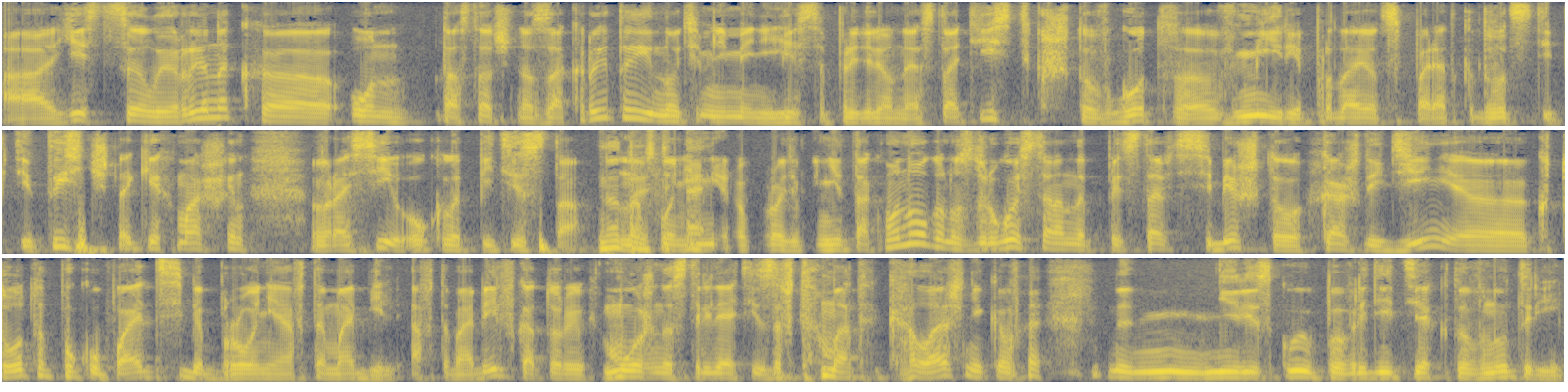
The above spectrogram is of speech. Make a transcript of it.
А есть целый рынок, э, он достаточно закрытый, но тем не менее есть определенная статистика, что в год э, в мире продается порядка 25 тысяч таких машин, в России около 500. Ну, на есть... фоне э, мира вроде бы не так много, но с другой стороны, представьте себе, что каждый день кто-то покупает себе бронеавтомобиль. Автомобиль, в который который можно стрелять из автомата Калашникова, не рискуя повредить тех, кто внутри.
